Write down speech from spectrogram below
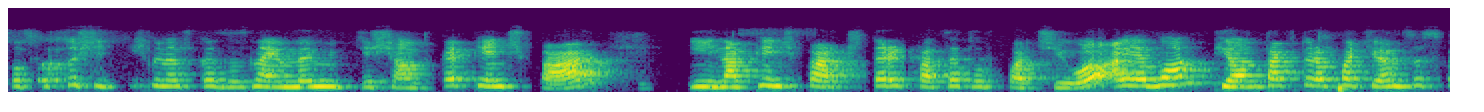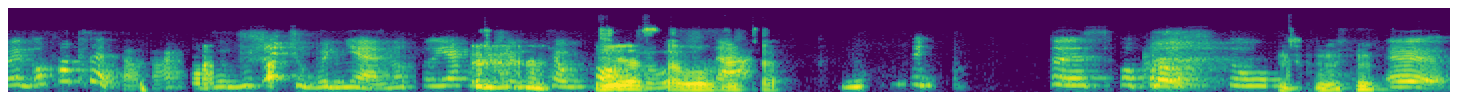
Po prostu siedzieliśmy na przykład ze znajomymi w dziesiątkę, pięć par i na pięć par czterech facetów płaciło, a ja byłam piąta, która płaciłam za swojego faceta, tak? W życiu by nie, no to jak się musiał poczuć, tak? To jest po prostu E,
